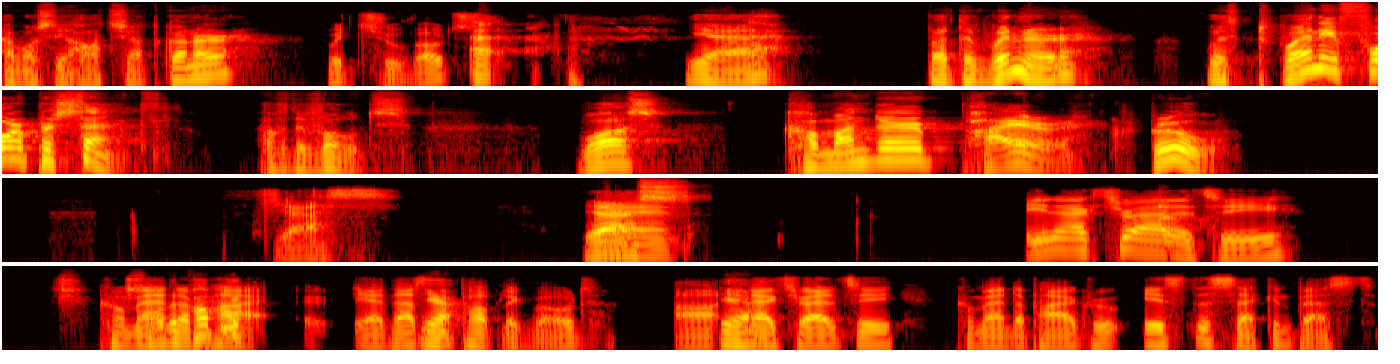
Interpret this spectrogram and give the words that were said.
I was the hot gunner With two votes. Uh, Yeah. But the winner with 24% of the votes was Commander Pyre Crew. yes. Yes. In actuality, Commander public- Pi- yeah, that's Yeah. the public vote. Uh, In actuality, Commander Pyre Crew is the second best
